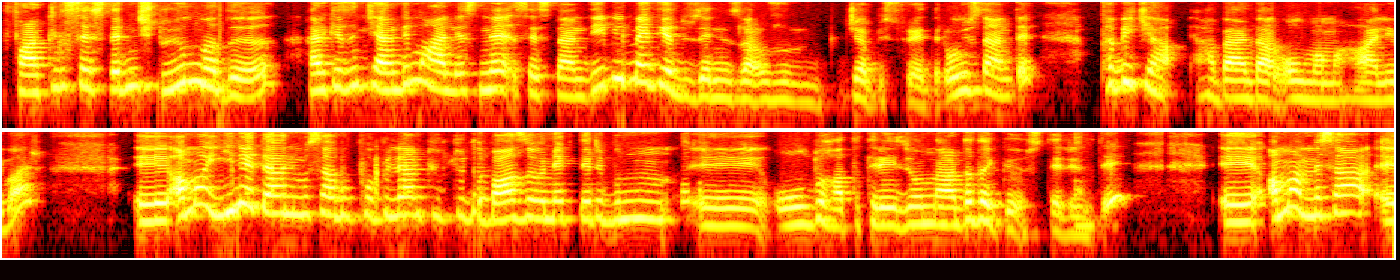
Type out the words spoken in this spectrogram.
farklı seslerin hiç duyulmadığı, herkesin kendi mahallesine seslendiği bir medya düzeniniz var uzunca bir süredir. O yüzden de tabii ki haberdar olmama hali var. E, ama yine de hani mesela bu popüler kültürde bazı örnekleri bunun e, oldu hatta televizyonlarda da gösterildi. E, ama mesela e,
